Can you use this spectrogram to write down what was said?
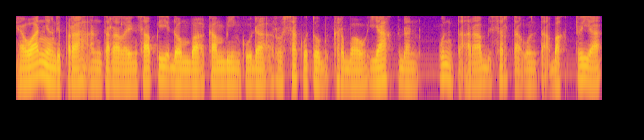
Hewan yang diperah antara lain sapi, domba, kambing, kuda, rusa kutub, kerbau, yak, dan unta Arab serta unta baktria.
